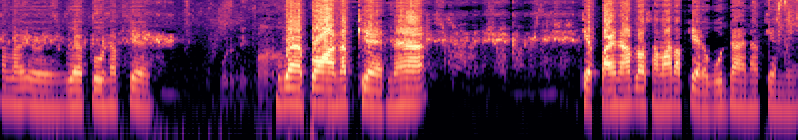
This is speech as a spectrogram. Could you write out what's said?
อะไรเอ่ยแวร์ปูนอัปเกรด What did they find? แวร์ปอนอัปเกรดนะฮะ เก็บไปนะครับ เราสามารถอัปเกรดอาวุธได้นะครับเกมนี้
